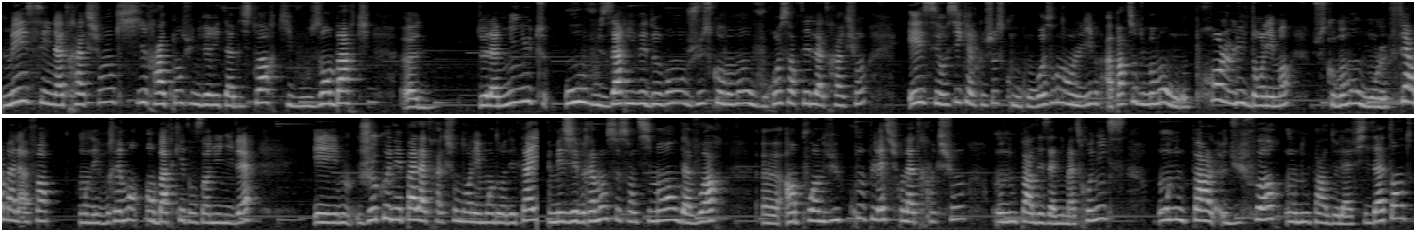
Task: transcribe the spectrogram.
mais c'est une attraction qui raconte une véritable histoire, qui vous embarque euh, de la minute où vous arrivez devant jusqu'au moment où vous ressortez de l'attraction. Et c'est aussi quelque chose qu'on ressent dans le livre, à partir du moment où on prend le livre dans les mains, jusqu'au moment où on le ferme à la fin, on est vraiment embarqué dans un univers. Et je connais pas l'attraction dans les moindres détails, mais j'ai vraiment ce sentiment d'avoir euh, un point de vue complet sur l'attraction. On nous parle des animatronics, on nous parle du fort, on nous parle de la file d'attente,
